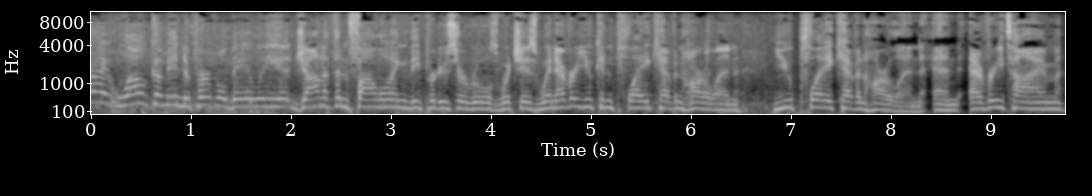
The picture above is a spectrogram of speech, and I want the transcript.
right, welcome into Purple Daily. Jonathan following the producer rules, which is whenever you can play Kevin Harlan, you play Kevin Harlan. And every time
